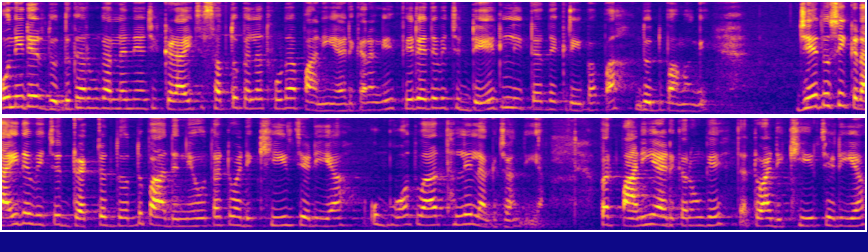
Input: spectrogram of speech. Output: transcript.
ਉਨੀ ਦੇਰ ਦੁੱਧ ਗਰਮ ਕਰ ਲੈਂਦੇ ਆ ਜੀ। ਕੜਾਈ 'ਚ ਸਭ ਤੋਂ ਪਹਿਲਾਂ ਥੋੜਾ ਪਾਣੀ ਐਡ ਕਰਾਂਗੇ। ਫਿਰ ਇਹਦੇ ਵਿੱਚ 1.5 ਲੀਟਰ ਦੇ ਕਰੀਬ ਆਪਾਂ ਦੁੱਧ ਪਾਵਾਂਗੇ। ਜੇ ਤੁਸੀਂ ਕੜਾਈ ਦੇ ਵਿੱਚ ਡਾਇਰੈਕਟ ਦੁੱਧ ਪਾ ਦਿੰਦੇ ਹੋ, ਤਾਂ ਤੁਹਾਡੀ ਖੀਰ ਜਿਹੜੀ ਆ, ਉਹ ਬਹੁਤ ਵਾਰ ਥੱਲੇ ਲੱਗ ਜਾਂਦੀ ਆ। ਪਰ ਪਾਣੀ ਐਡ ਕਰੋਗੇ, ਤਾਂ ਤੁਹਾਡੀ ਖੀਰ ਜਿਹੜੀ ਆ,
